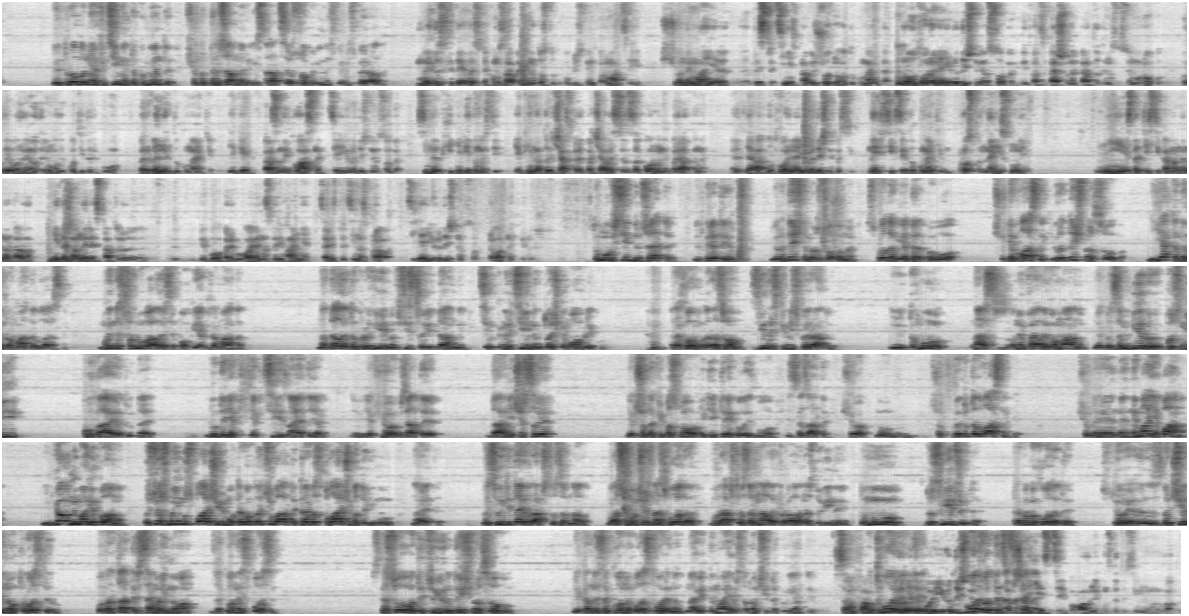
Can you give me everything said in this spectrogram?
Підроблення офіційних документів щодо державної реєстрації особи Вінницької міської ради. Ми дослідили шляхом запитів на доступ до публічної інформації, що немає е, в реєстраційній справі жодного документа про утворення юридичної особи від 21.05.97 року, коли вони отримали код від РПО. Первинних документів, в яких вказаний власник цієї юридичної особи, всі необхідні відомості, які на той час передбачалися законними порядками е, для утворення юридичних осіб. В них всіх цих документів просто не існує. Ні статистика нам не надала, ні державний реєстратор, е, в якого перебуває на зберігання ця реєстраційна справа цієї юридичної особи, приватної фірми. Тому всі бюджети відкриті юридичними особами з кодом ЄДРПО, що є власник юридична особа, ніяка не громада власник. Ми не сформувалися поки як громада, надали добровільно всі свої дані цим комерційним точкам обліку разом з Вінницькою міською радою. І тому нас вони ввели в оману, якби зомбірують по ЗМІ, пугають людей. Люди, як, як ці, знаєте, як, якщо взяти давні часи, якщо до кріпосного підійти колись було і сказати, що ну що ви тут власники, що не, не, немає пана. Як немає пана? Ось ж ми йому сплачуємо, треба працювати, треба сплачувати йому. Знаєте, ви своїх дітей в рабство загнали. Ваша мовчазна згода в рабство загнали, привела нас до війни. Тому досліджуйте. Треба виходити з цього е, злочинного простору, повертати все майно в законний спосіб, скасовувати цю юридичну особу, яка незаконно була створена, навіть немає установчих документів. Сам факт Утворювати- утворення такої юридичної особи це вже є повалення конституційного ладу.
